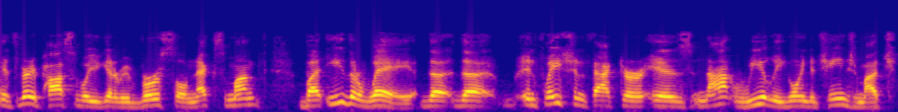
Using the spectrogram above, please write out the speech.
it's very possible you get a reversal next month. But either way, the, the inflation factor is not really going to change much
